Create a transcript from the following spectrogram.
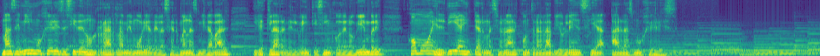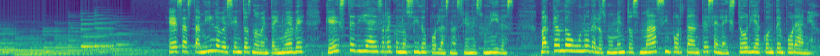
más de mil mujeres deciden honrar la memoria de las hermanas Mirabal y declaran el 25 de noviembre como el Día Internacional contra la Violencia a las Mujeres. Es hasta 1999 que este día es reconocido por las Naciones Unidas, marcando uno de los momentos más importantes en la historia contemporánea.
